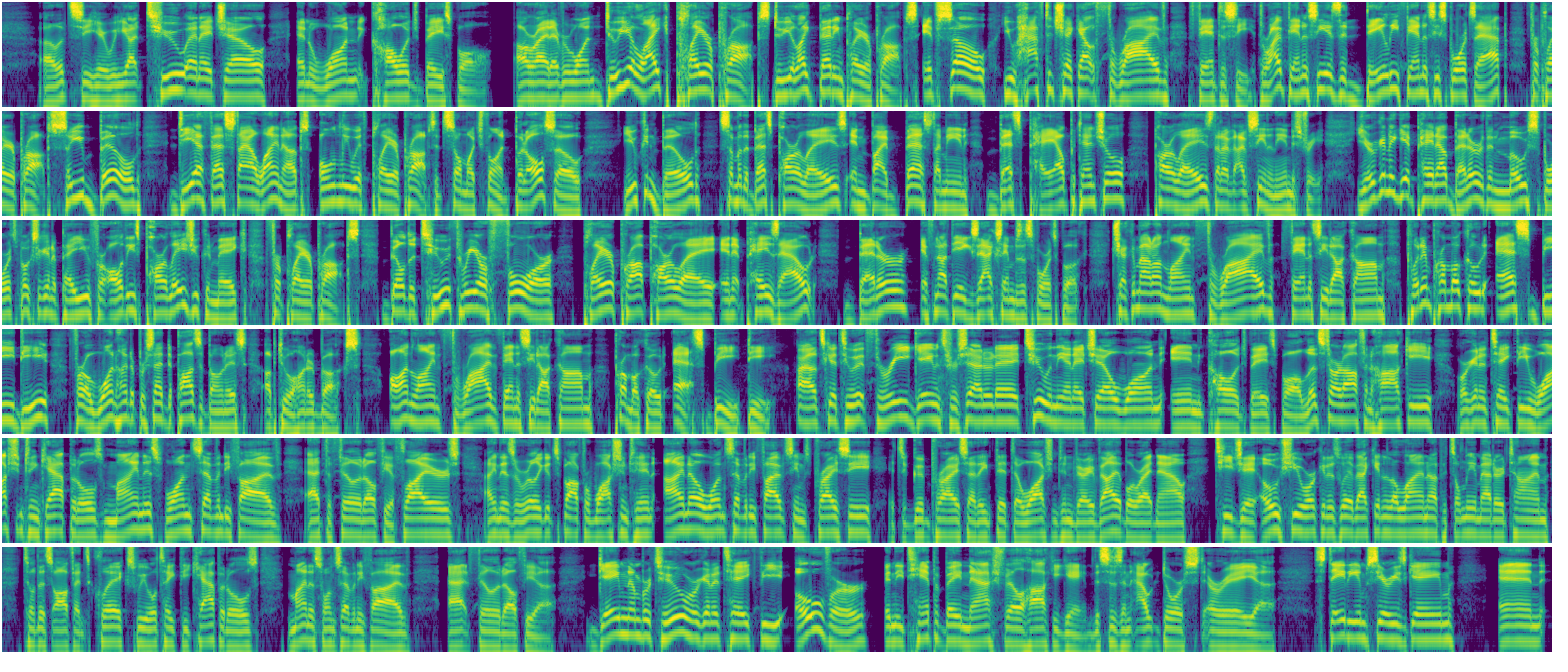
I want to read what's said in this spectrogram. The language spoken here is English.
Uh, let's see here. We got two NHL and one college baseball. All right, everyone. Do you like player props? Do you like betting player props? If so, you have to check out Thrive Fantasy. Thrive Fantasy is a daily fantasy sports app for player props. So you build DFS style lineups only with player props. It's so much fun. But also, you can build some of the best parlays, and by best, I mean best payout potential parlays that I've, I've seen in the industry. You're going to get paid out better than most sports books are going to pay you for all these parlays you can make for player props. Build a two, three, or four player prop parlay and it pays out better, if not the exact same as a sports book. Check them out online, thrivefantasy.com. Put in promo code SBD for a 100% deposit bonus up to 100 bucks. Online, thrivefantasy.com, promo code SBD. All right, let's get to it. Three games for Saturday, two in the NHL, one in college baseball. Let's start off in hockey. We're going to take the Washington Capitals minus 175 at the Philadelphia Flyers. I think there's a really good spot for Washington. I know 175 seems pricey. It's a good price. I think that uh, Washington very valuable right now. TJ Oshie working his way back into the lineup. It's only a matter of time till this offense clicks. We will take the Capitals minus 175 at Philadelphia. Game number two, we're going to take the over in the Tampa Bay Nashville hockey game. This is an outdoor st- or a uh, stadium series game, and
